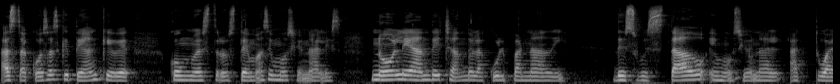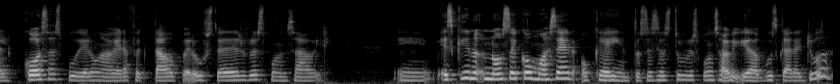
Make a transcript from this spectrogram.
hasta cosas que tengan que ver con nuestros temas emocionales. No le ande echando la culpa a nadie de su estado emocional actual. Cosas pudieron haber afectado, pero usted es responsable. Eh, es que no, sé cómo hacer, ok, entonces es tu responsabilidad buscar ayuda.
